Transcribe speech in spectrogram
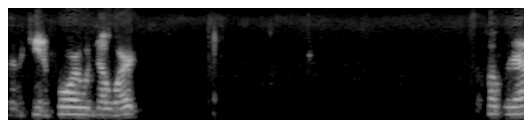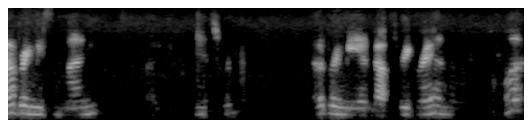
That I can't afford with no work. So hopefully that'll bring me some money. That'll bring me in about three grand a month.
